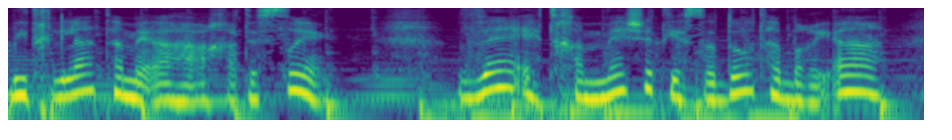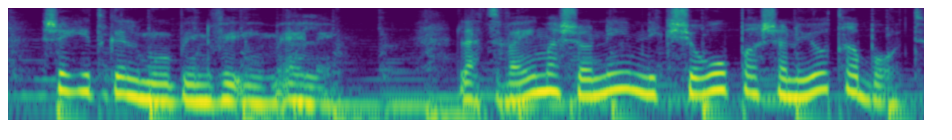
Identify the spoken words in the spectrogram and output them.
בתחילת המאה ה-11, ואת חמשת יסודות הבריאה שהתגלמו בנביאים אלה. לצבעים השונים נקשרו פרשנויות רבות,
